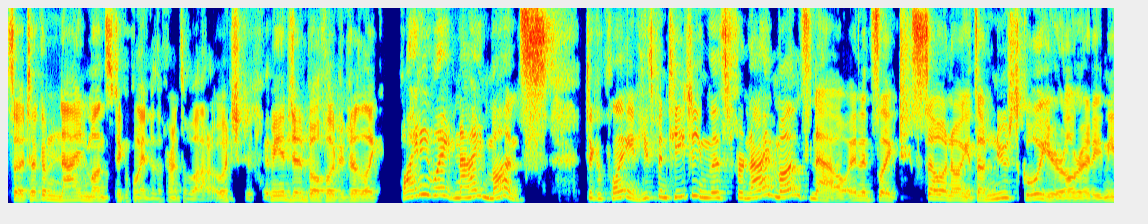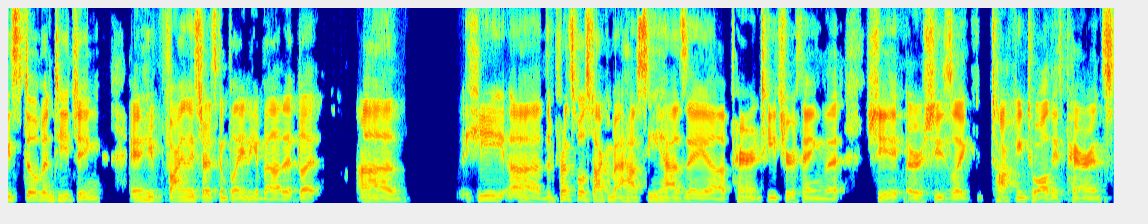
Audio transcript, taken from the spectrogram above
So it took him nine months to complain to the principal about it, which me and Jen both looked at each other like, why did he wait nine months to complain? He's been teaching this for nine months now. And it's like so annoying. It's a new school year already, and he's still been teaching, and he finally starts complaining about it. But uh he uh the principal's talking about how he has a uh, parent teacher thing that she or she's like talking to all these parents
